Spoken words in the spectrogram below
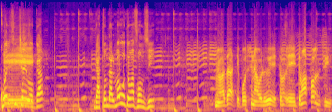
¿Cuál es Eh. hincha de boca? ¿Gastón Dalmau o Tomás Fonsi? Me mataste, puedo ser una boludez. Eh, Tomás Fonsi.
